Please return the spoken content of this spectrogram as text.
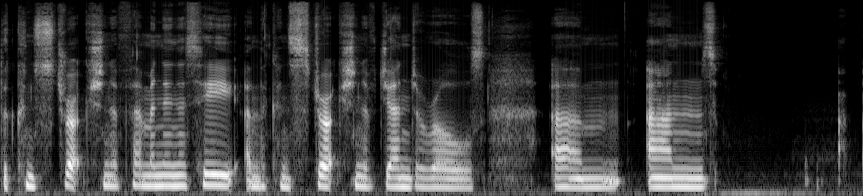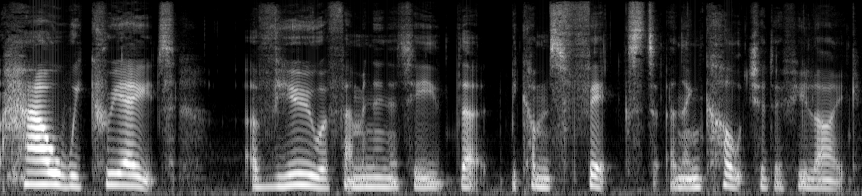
the construction of femininity and the construction of gender roles um, and how we create a view of femininity that becomes fixed and encultured, if you like.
